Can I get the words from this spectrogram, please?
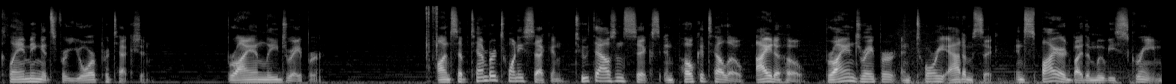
claiming it's for your protection. Brian Lee Draper. On September 22, 2006, in Pocatello, Idaho, Brian Draper and Tori Adamczyk, inspired by the movie Scream,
